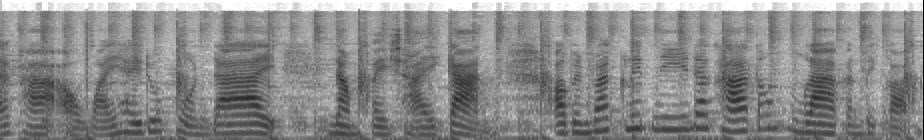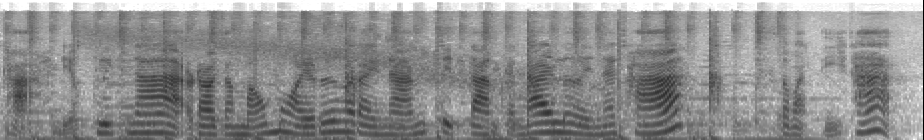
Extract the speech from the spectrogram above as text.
นะคะ เอาไว้ให้ทุกคนได้นำไปใช้กัน เอาเป็นว่าคลิปนี้นะคะ ต้องลากันไปก่อนค่ะ เดี๋ยวคลิปหน้าเราจะเมาส์มอยเรื่องอะไรนั้นติดตามกันได้เลยนะคะ สวัสดีค่ะ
